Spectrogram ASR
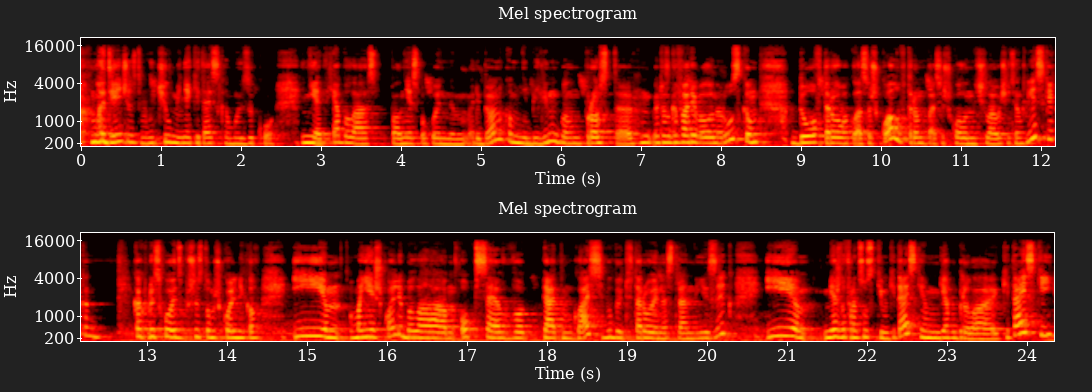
младенчества учил меня китайскому языку. Нет, я была вполне спокойным ребенком, не билингвом, просто разговаривала на русском до второго класса школы. В втором классе школы начала учить английский, как, как происходит с большинством школьников. И в моей школе была опция в пятом классе выбрать второй иностранный язык, и между французским и китайским я выбрала китайский.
